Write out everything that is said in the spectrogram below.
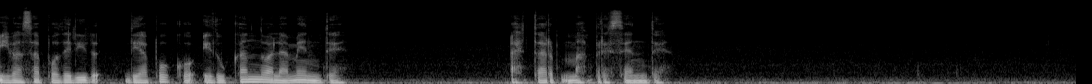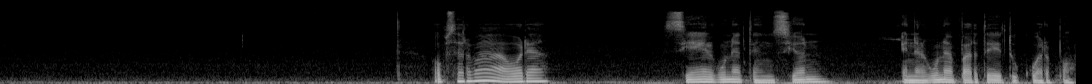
y vas a poder ir de a poco educando a la mente a estar más presente. Observa ahora si hay alguna tensión en alguna parte de tu cuerpo.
